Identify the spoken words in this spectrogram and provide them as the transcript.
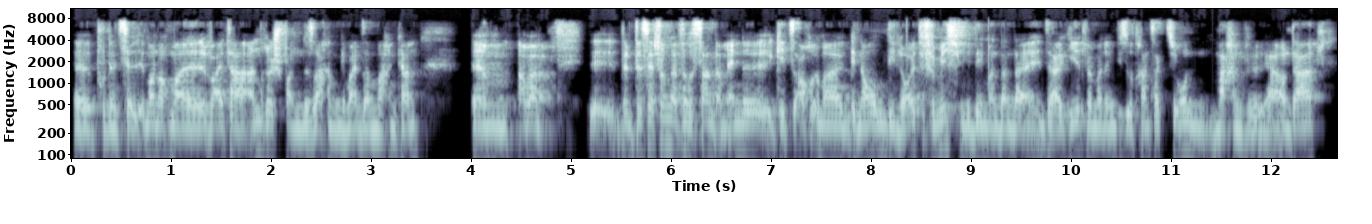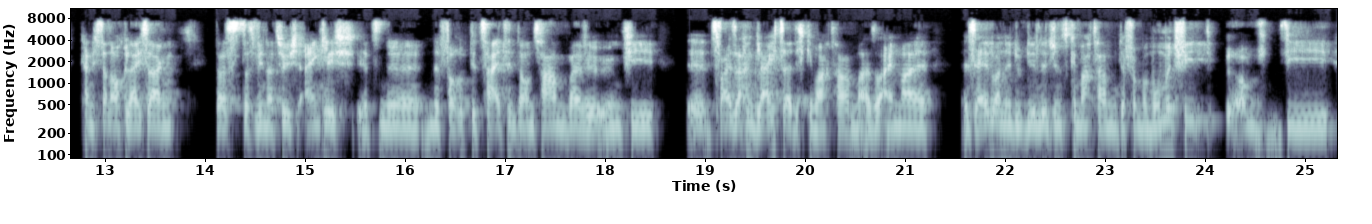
äh, potenziell immer noch mal weiter andere spannende Sachen gemeinsam machen kann. Ähm, aber äh, das ist ja schon ganz interessant. Am Ende geht es auch immer genau um die Leute für mich, mit denen man dann da interagiert, wenn man irgendwie so Transaktionen machen will. Ja, und da kann ich dann auch gleich sagen, dass, dass wir natürlich eigentlich jetzt eine, eine verrückte Zeit hinter uns haben, weil wir irgendwie äh, zwei Sachen gleichzeitig gemacht haben. Also einmal selber eine Due Diligence gemacht haben mit der Firma Momentfeed, wie,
